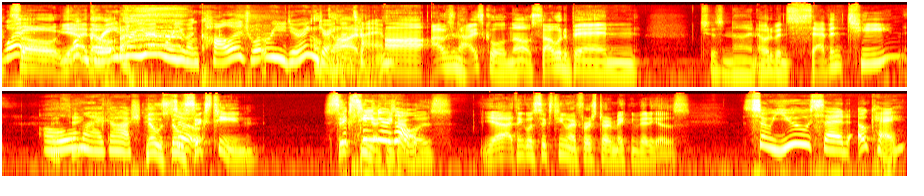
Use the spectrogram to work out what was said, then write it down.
What, so yeah, what no. grade were you in? Were you in college? What were you doing oh, during God. that time? Uh, I was in high school. No, so I would have been 2009. I would have been 17. Oh my gosh. No, no, so, 16. 16, 16 I think old. I was. Yeah, I think it was 16 when I first started making videos. So you said, okay,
